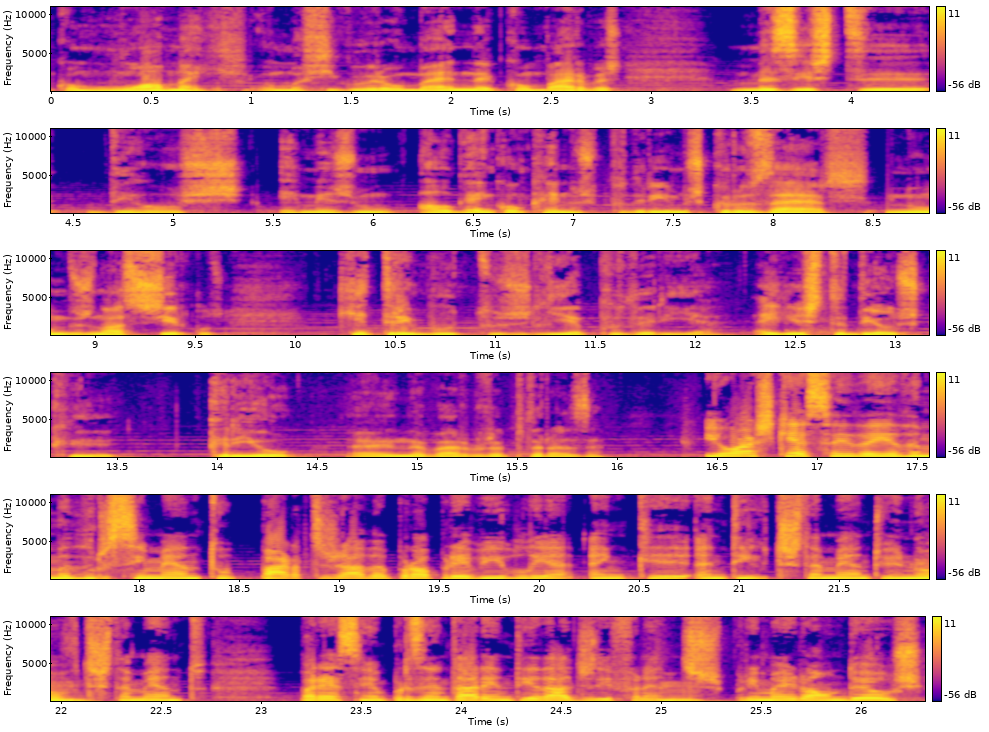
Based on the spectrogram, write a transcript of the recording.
como um homem, uma figura humana com barbas. Mas este Deus é mesmo alguém com quem nos poderíamos cruzar num dos nossos círculos. Que atributos lhe apodaria a este Deus que criou a Ana Bárbara Pedrosa? Eu acho que essa ideia de amadurecimento parte já da própria Bíblia, em que Antigo Testamento e Novo hum. Testamento parecem apresentar entidades diferentes. Hum. Primeiro há um Deus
